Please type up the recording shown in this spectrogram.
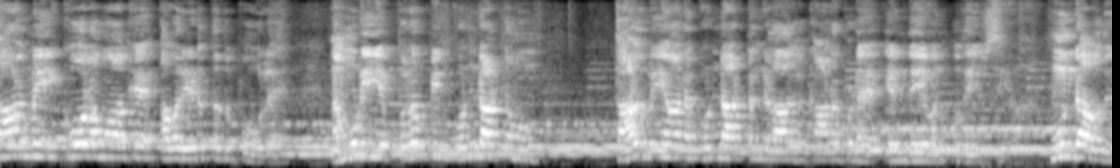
தாழ்மை கோலமாக அவர் எடுத்தது போல நம்முடைய பிறப்பின் கொண்டாட்டமும் தாழ்மையான கொண்டாட்டங்களாக காணப்பட என் தேவன் உதவி செய்வார். மூன்றாவது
